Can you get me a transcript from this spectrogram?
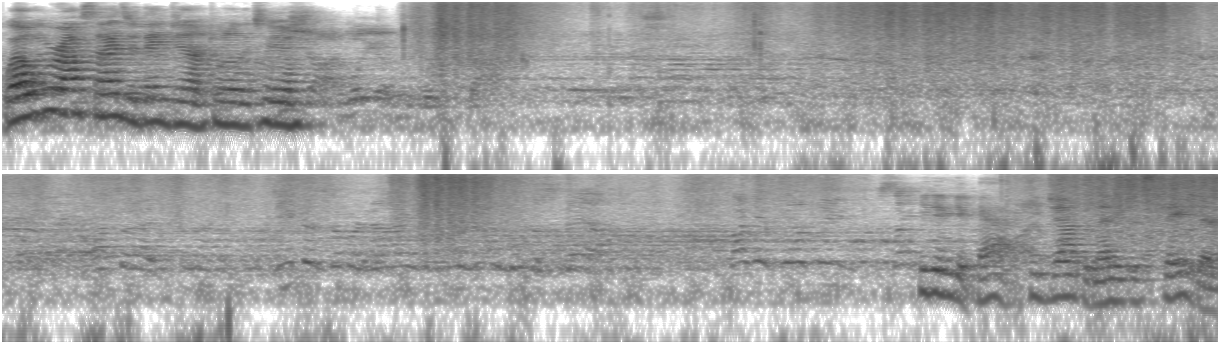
Well, we were offsides or they jumped, one of the two. Sean Williams was stopped. Offside. Defense number nine, with the snap. Five-yard penalty, second He didn't get back. He jumped and then he just stayed there.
